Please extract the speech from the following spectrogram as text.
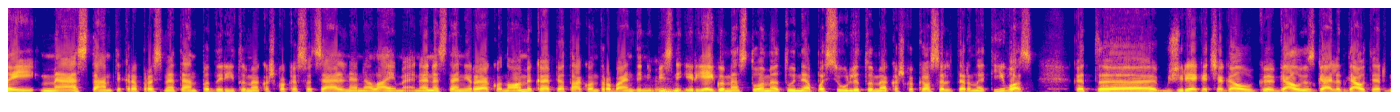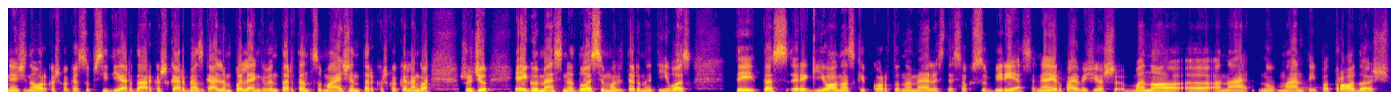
tai mes tam tikrą prasme ten padarytume kažkokią socialinę nelaimę, ne? nes ten yra ekonomika apie tą kontrabandinį mm. biznį ir jeigu mes tuo metu nepasiūlytume kažkokios alternatyvos, kad uh, žiūrėkit, čia gal, gal jūs galit gauti ar nežinau, ar kažkokią subsidiją, ar dar kažką, ar mes galim palengvinti, ar ten sumažinti, ar kažkokią lengvą. Žodžiu, jeigu mes neduosim alternatyvos, tai tas regionas kaip kortų namelis tiesiog subirės. Ne? Ir pavyzdžiui, aš mano, uh, ana, nu, man tai atrodo, aš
